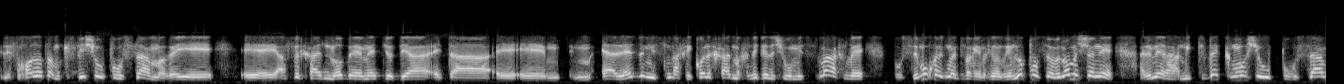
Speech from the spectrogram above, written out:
לפחות עוד פעם, כפי שהוא פורסם, הרי אה, אה, אף אחד לא באמת יודע את ה... אה, על איזה מסמך, כי כל אחד מחזיק איזשהו מסמך ופורסמו חלק מהדברים, חלק מהדברים לא פורסמו, ולא משנה. אני אומר, המתווה כמו שהוא פורסם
